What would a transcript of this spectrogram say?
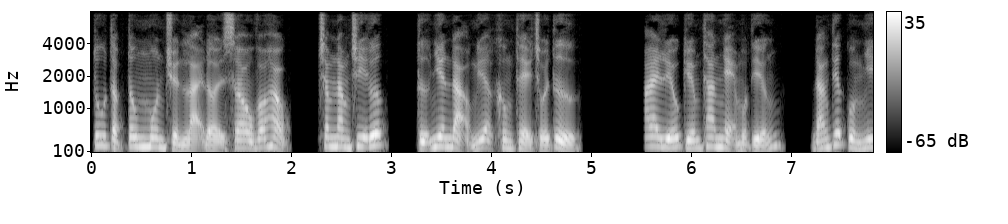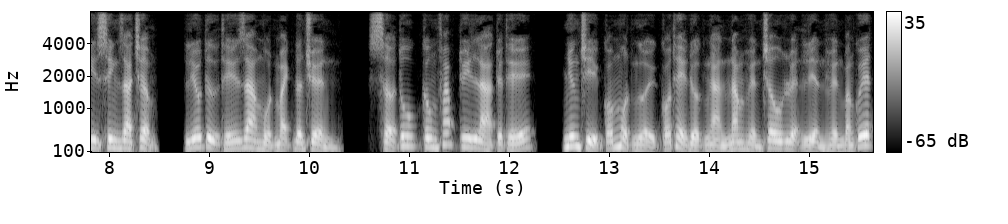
tu tập tông môn truyền lại đời sau võ học, trăm năm chi ước, tự nhiên đạo nghĩa không thể chối tử. Ai liếu kiếm than nhẹ một tiếng, đáng tiếc cuồng nhi sinh ra chậm, liêu tự thế ra một mạch đơn truyền, sở tu công pháp tuy là tuyệt thế, nhưng chỉ có một người có thể được ngàn năm huyền châu luyện liền huyền băng quyết.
